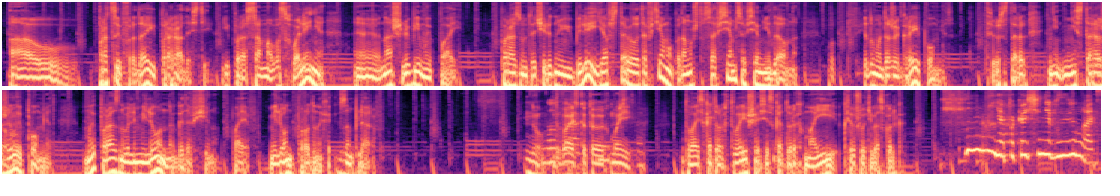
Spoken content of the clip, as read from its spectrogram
А про цифры, да, и про радости, и про самовосхваление э, наш любимый пай – празднует очередной юбилей, я вставил это в тему, потому что совсем-совсем недавно, вот я думаю, даже Грей помнит, Старо, не, не старожилы помнят, мы праздновали миллионную годовщину паев, миллион проданных экземпляров. Ну, ну два да, из которых ну, мои. Два из которых твои, шесть из которых мои. Ксюша, у тебя сколько? Я пока еще не обзавелась.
